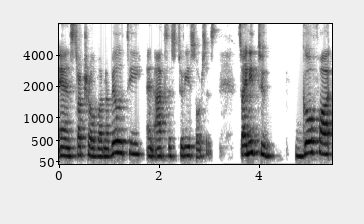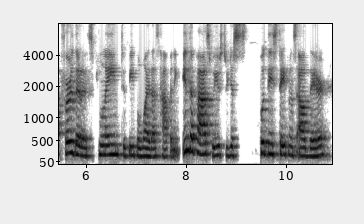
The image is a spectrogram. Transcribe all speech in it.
and structural vulnerability and access to resources. So I need to go far, further and explain to people why that's happening. In the past, we used to just put these statements out there.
